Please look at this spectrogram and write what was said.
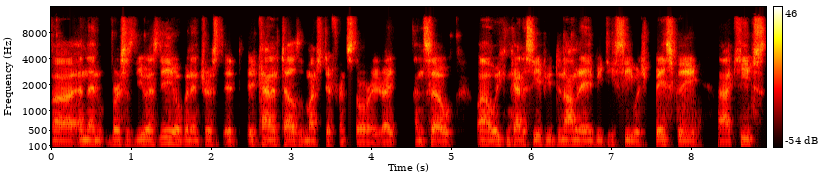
Uh, and then versus the USD open interest, it, it kind of tells a much different story, right? And so uh, we can kind of see if you denominate in BTC, which basically uh, keeps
